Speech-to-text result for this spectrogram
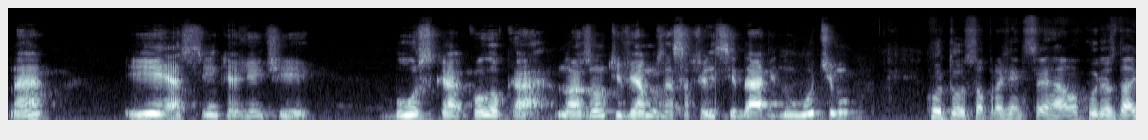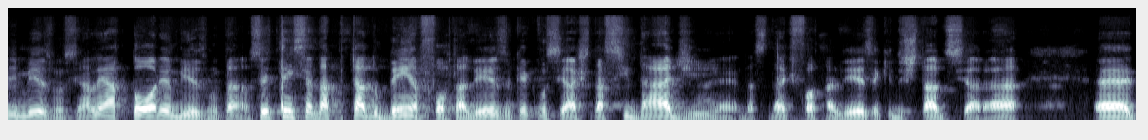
né? E é assim que a gente busca colocar. Nós não tivemos essa felicidade no último, Couto, só para a gente encerrar, uma curiosidade mesmo, assim, aleatória mesmo, tá? Você tem se adaptado bem à Fortaleza? O que é que você acha da cidade, né, da cidade de Fortaleza, aqui do estado do Ceará? É,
